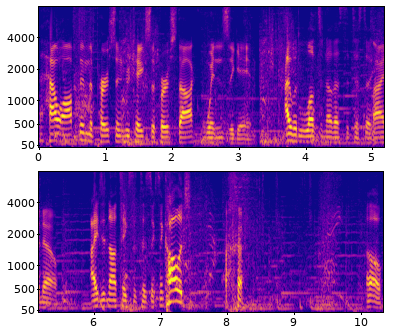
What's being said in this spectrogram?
how often the person who takes the first stock wins the game. I would love to know that statistic. I know. I did not take statistics in college. uh oh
